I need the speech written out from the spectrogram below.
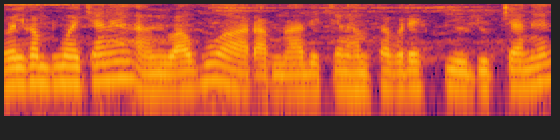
ওয়েলকাম টু মাই চ্যানেল আমি বাবু আর আপনারা দেখছেন হামসাগর এক্স ইউটিউব চ্যানেল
